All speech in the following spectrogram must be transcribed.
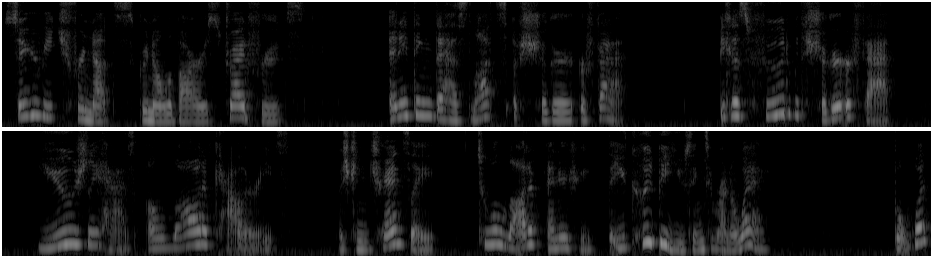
So you reach for nuts, granola bars, dried fruits, anything that has lots of sugar or fat. Because food with sugar or fat usually has a lot of calories, which can translate to a lot of energy that you could be using to run away. But what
